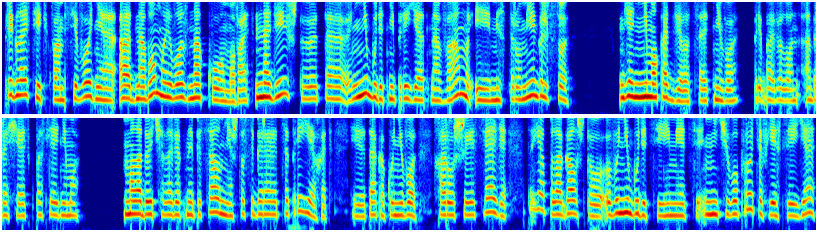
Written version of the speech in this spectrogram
пригласить к вам сегодня одного моего знакомого. Надеюсь, что это не будет неприятно вам и мистеру Мигельсу. Я не мог отделаться от него», — прибавил он, обращаясь к последнему. Молодой человек написал мне, что собирается приехать, и так как у него хорошие связи, то я полагал, что вы не будете иметь ничего против, если я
